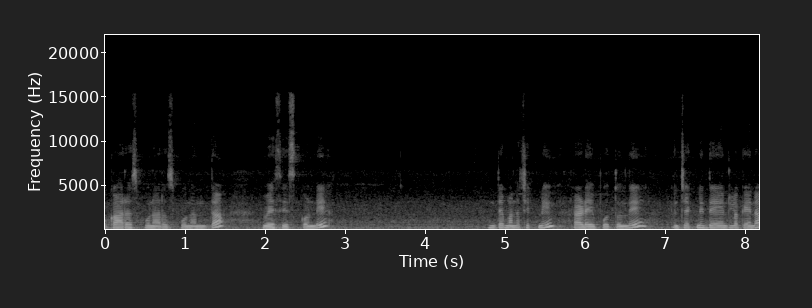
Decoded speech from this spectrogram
ఒక అర స్పూన్ అర స్పూన్ అంతా వేసేసుకోండి. అంతే మన చట్నీ రెడీ అయిపోతుంది. చట్నీ దేంట్లోకైనా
